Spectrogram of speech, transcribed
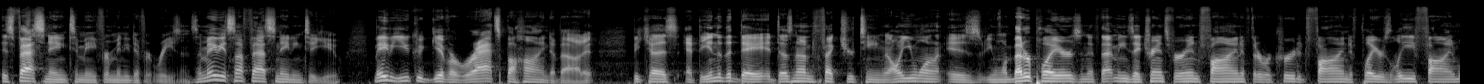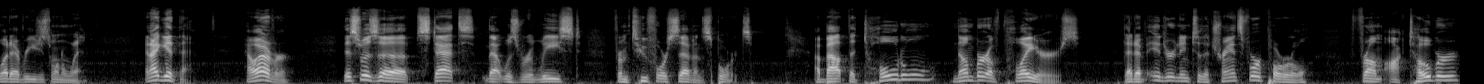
is fascinating to me for many different reasons. And maybe it's not fascinating to you. Maybe you could give a rat's behind about it because at the end of the day, it does not affect your team. All you want is you want better players. And if that means they transfer in, fine. If they're recruited, fine. If players leave, fine. Whatever. You just want to win. And I get that. However, this was a stat that was released from 247 Sports about the total number of players that have entered into the transfer portal from October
